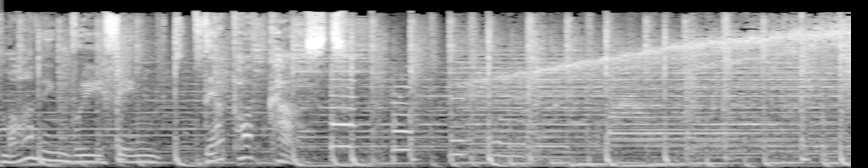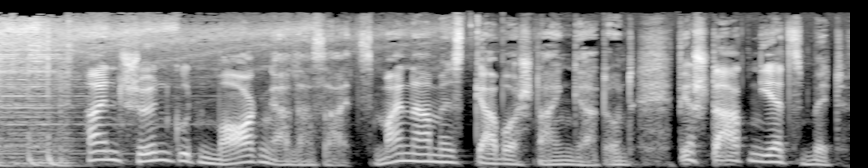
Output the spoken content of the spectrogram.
Morning Briefing, der Podcast. Einen schönen guten Morgen allerseits. Mein Name ist Gabor Steingart und wir starten jetzt mit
